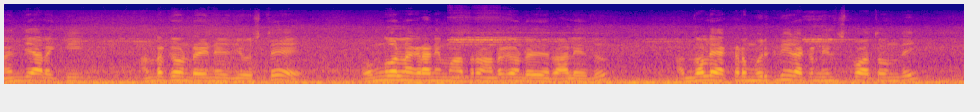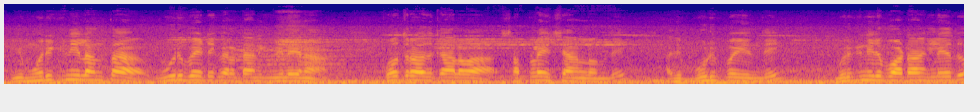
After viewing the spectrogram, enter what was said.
నంద్యాలకి అండర్గ్రౌండ్ డ్రైనేజ్ వస్తే ఒంగోలు నగరానికి మాత్రం అండర్గ్రౌండ్ డ్రైనేజ్ రాలేదు. అందువల్ల ఎక్కడ మురికి నీరు అక్కడ నిలిచిపోతుంది. ఈ మురికి నీళ్ళంతా ఊరి బయటకు వెళ్ళడానికి వీలైన కోతురాజు కాలువ సప్లై ఛానల్ ఉంది. అది బూడిపోయింది. మురికి నీళ్ళు పోవడానికి లేదు.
